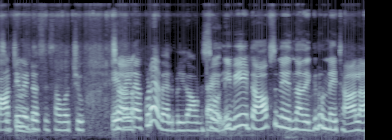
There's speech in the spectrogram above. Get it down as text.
పార్టీ వేర్ డ్రెస్సెస్ అవ్వచ్చు కూడా అవైలబుల్గా సో ఉంటాయి ఇవి టాప్స్ నా దగ్గర ఉన్నాయి చాలా.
